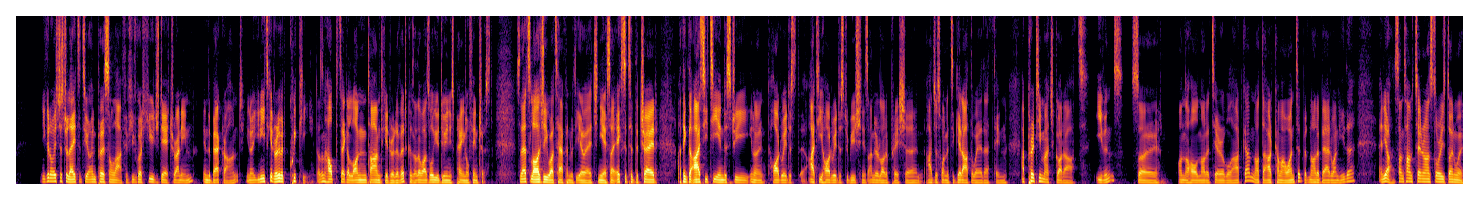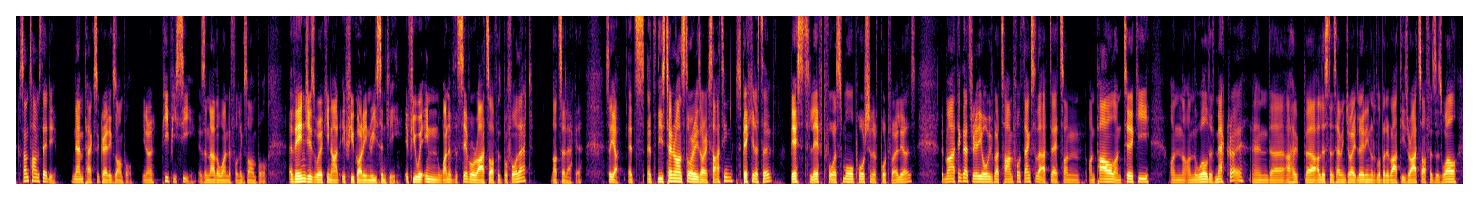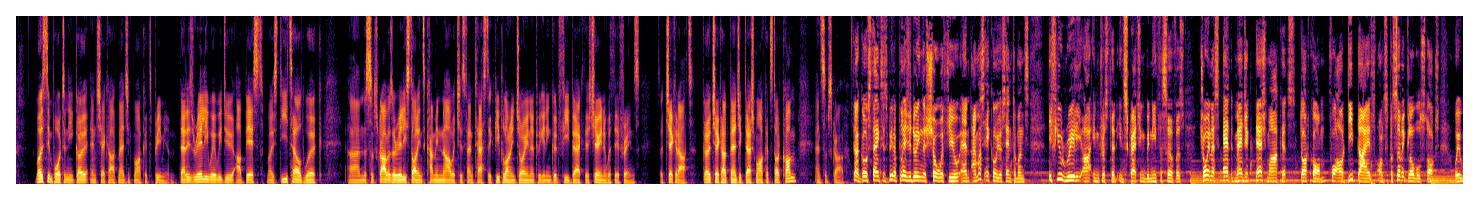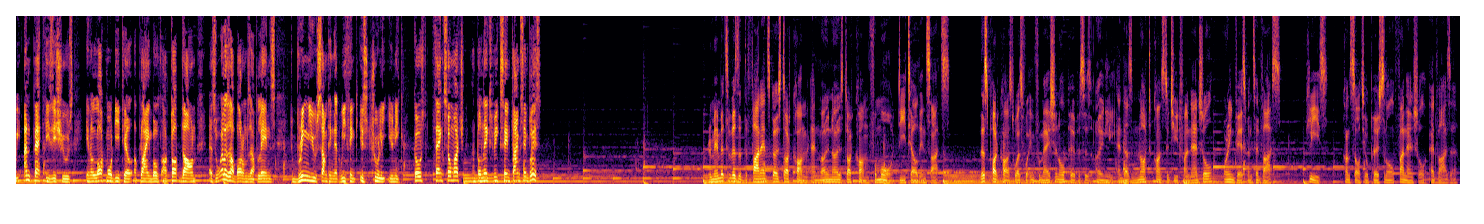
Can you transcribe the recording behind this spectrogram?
And you can always just relate it to your own personal life. If you've got huge debt running in the background, you know, you need to get rid of it quickly. It doesn't help to take a long time to get rid of it because otherwise all you're doing is paying off interest. So that's largely what's happened with EOH. And yes, I exited the trade. I think the ICT industry, you know, hardware, just IT hardware distribution is under a lot of pressure. And I just wanted to get out the way of that thing. I pretty much got out evens. So on the whole, not a terrible outcome. Not the outcome I wanted, but not a bad one either. And yeah, sometimes turnaround stories don't work. Sometimes they do. Nampak's a great example. You know, PPC is another wonderful example. Aveng is working out if you got in recently. If you were in one of the several rights offers before that, not so lacquer. So yeah, it's it's these turnaround stories are exciting, speculative, best left for a small portion of portfolios. But Mo, I think that's really all we've got time for. Thanks for the updates on on Powell, on Turkey, on on the world of macro, and uh, I hope uh, our listeners have enjoyed learning a little bit about these rights offers as well most importantly, go and check out Magic Markets Premium. That is really where we do our best, most detailed work. Um, the subscribers are really starting to come in now, which is fantastic. People are enjoying it. We're getting good feedback. They're sharing it with their friends. So check it out. Go check out magic-markets.com and subscribe. Yeah, Ghost, thanks. It's been a pleasure doing this show with you, and I must echo your sentiments. If you really are interested in scratching beneath the surface, join us at magic-markets.com for our deep dives on specific global stocks, where we unpack these issues in a lot more detail, applying both our top-down as well as our bottoms-up lens to bring you something that we think is truly unique. Ghost, thanks so much. Until next week, same time, same place. Remember to visit thefinanceghost.com and monos.com for more detailed insights. This podcast was for informational purposes only and does not constitute financial or investment advice. Please consult your personal financial advisor.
